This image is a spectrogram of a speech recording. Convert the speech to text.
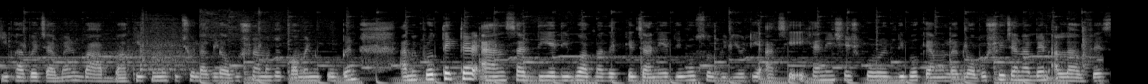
কীভাবে যাবেন বা বাকি কোনো কিছু লাগলে অবশ্যই আমাকে কমেন্ট করবেন। আমি প্রত্যেকটার অ্যান্সার দিয়ে দিব, আপনাদেরকে জানিয়ে দিব। সো ভিডিওটি আজকে এখানেই শেষ করে দিব। কেমন লাগল অবশ্যই জানাবেন। আল্লাহ হাফেজ।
